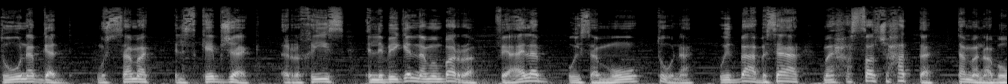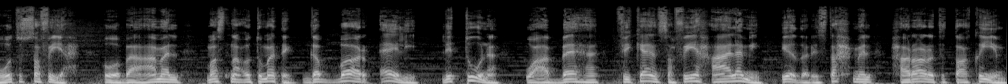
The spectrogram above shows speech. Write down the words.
تونة بجد. مش سمك السكيب جاك. الرخيص اللي بيجي لنا من بره في علب ويسموه تونة. ويتباع بسعر ما يحصلش حتى تمن عبوته الصفيح. هو بقى عمل مصنع أوتوماتيك جبار آلي للتونة وعباها في كان صفيح عالمي يقدر يستحمل حرارة التعقيم.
